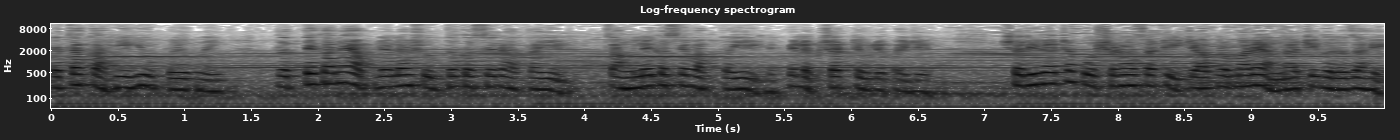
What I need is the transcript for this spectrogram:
त्याचा काहीही उपयोग नाही. प्रत्येकाने आपल्याला शुद्ध कसे राहता येईल चांगले कसे वागता येईल हे लक्षात ठेवले पाहिजे. शरीराच्या पोषणासाठी ज्याप्रमाणे अन्नाची गरज आहे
